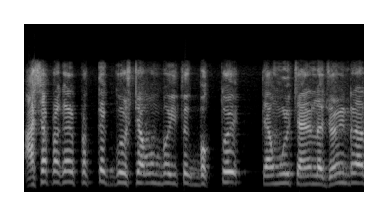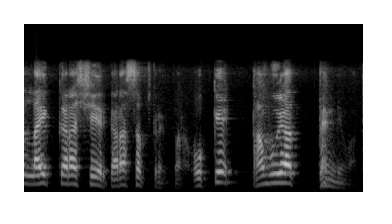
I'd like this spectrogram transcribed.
अशा प्रकारे प्रत्येक गोष्टी आपण इथं बघतोय. त्यामुळे चॅनलला जॉईन राहा लाईक करा शेअर करा सबस्क्राईब करा. ओके थांबूयात. धन्यवाद.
